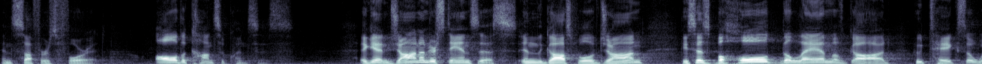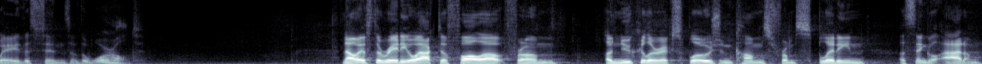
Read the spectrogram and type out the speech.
and suffers for it. All the consequences. Again, John understands this in the Gospel of John. He says, Behold the Lamb of God who takes away the sins of the world. Now, if the radioactive fallout from a nuclear explosion comes from splitting a single atom,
